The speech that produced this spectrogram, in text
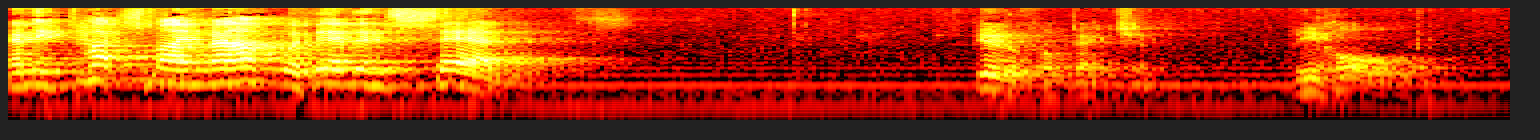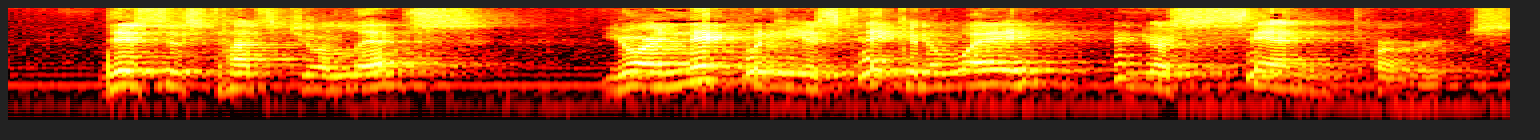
and he touched my mouth with it and said, Beautiful picture. Behold, this has touched your lips your iniquity is taken away, and your sin purged.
